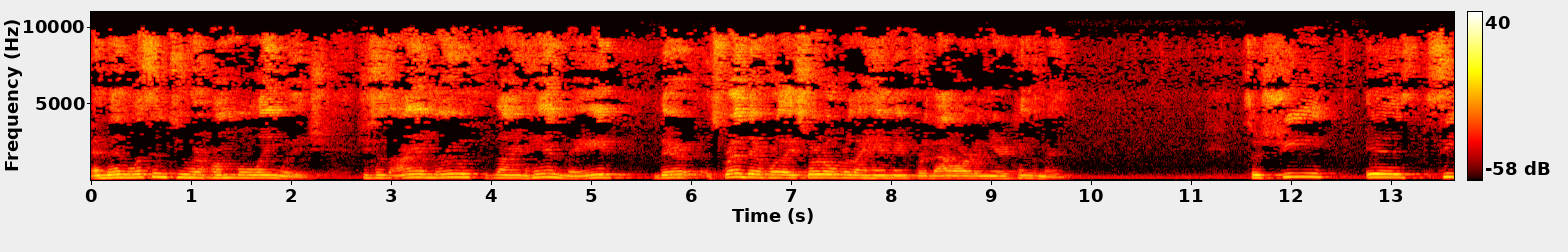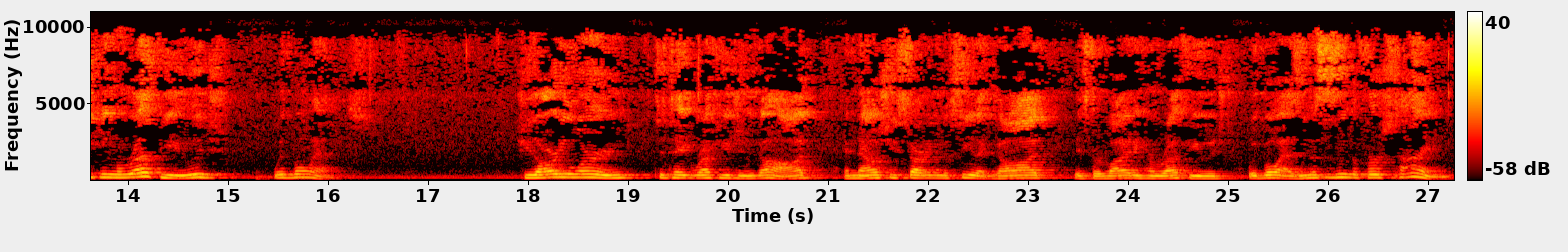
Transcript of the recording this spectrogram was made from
And then listen to her humble language. She says, I am Ruth, thine handmaid. There, spread therefore thy skirt over thy handmaid, for thou art a near kinsman. So she is seeking refuge with Boaz. She's already learned to take refuge in God, and now she's starting to see that God is providing her refuge with Boaz. And this isn't the first time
